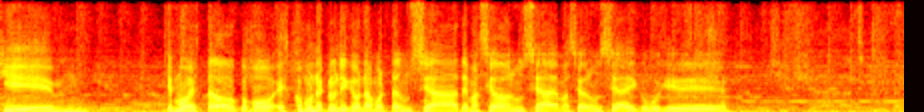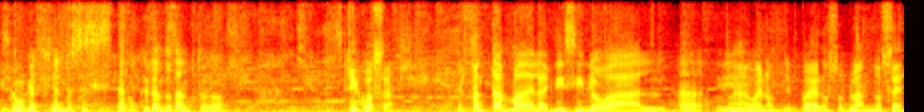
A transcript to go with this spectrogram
que mm, hemos estado como, es como una crónica de una muerte anunciada, demasiado anunciada, demasiado anunciada y como que... Y como que al final no sé si se está concretando tanto, ¿no? ¿Qué cosa? El fantasma de la crisis global. ¿ah? Y- Ah, bueno, puede haber un soplan, no sé.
